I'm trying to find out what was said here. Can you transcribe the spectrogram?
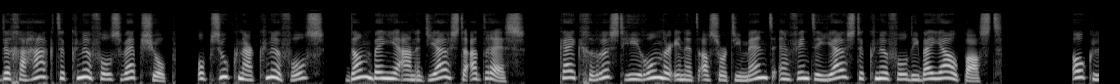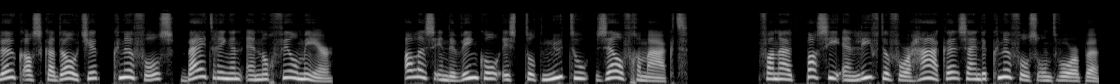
De gehaakte knuffels webshop. Op zoek naar knuffels? Dan ben je aan het juiste adres. Kijk gerust hieronder in het assortiment en vind de juiste knuffel die bij jou past. Ook leuk als cadeautje, knuffels, bijtringen en nog veel meer. Alles in de winkel is tot nu toe zelf gemaakt. Vanuit passie en liefde voor haken zijn de knuffels ontworpen.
